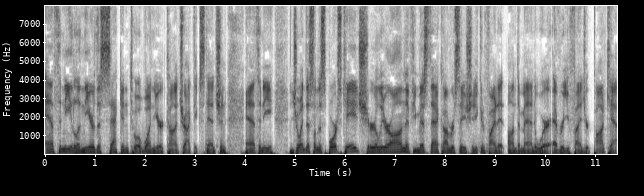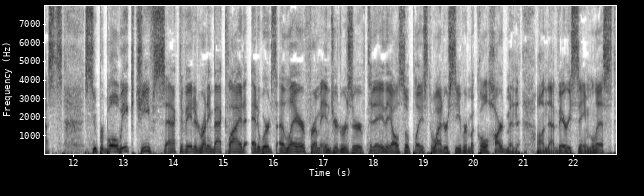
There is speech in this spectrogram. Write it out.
Anthony Lanier II to a one-year contract extension. Anthony joined us on the Sports Cage earlier on. If you missed that conversation, you can find it on demand wherever you find your podcasts. Super Bowl week, Chiefs activated running back Clyde Edwards-Helaire from injured reserve today. They also placed wide receiver Mecole Hardman on that very same list.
